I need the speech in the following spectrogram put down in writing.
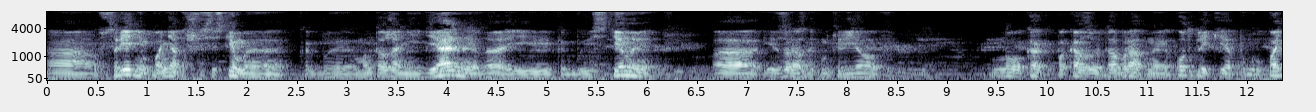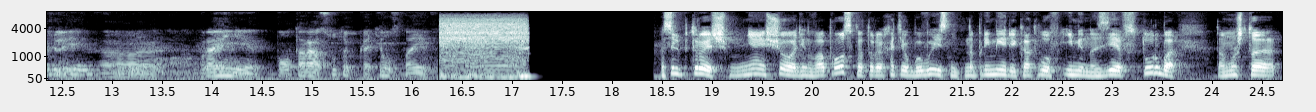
А, в среднем понятно, что системы как бы монтажа не идеальные, да, и как бы и стены э, из разных материалов. но как показывают обратные отклики от покупателей, э, в районе полтора суток котел стоит. Василий Петрович, у меня еще один вопрос, который я хотел бы выяснить на примере котлов именно Zevs Turbo, потому что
